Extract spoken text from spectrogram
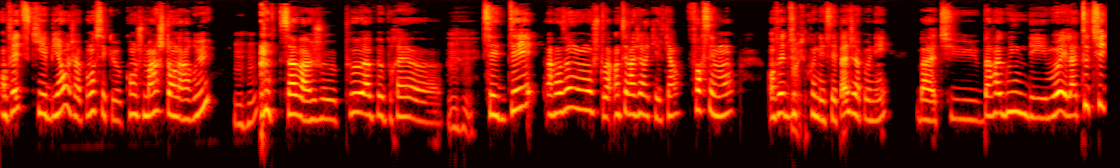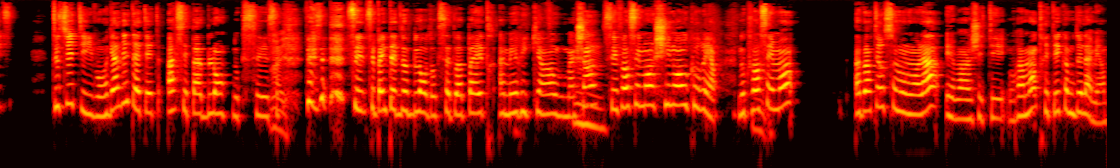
en fait, ce qui est bien au Japon, c'est que quand je marche dans la rue, Mhm, ça va, je peux à peu près, euh, mhm. c'est dès, à partir du moment où je dois interagir avec quelqu'un, forcément, en fait, vu Ouais. que tu connaissais pas le japonais, bah, tu baragouines des mots et là, tout de suite, tout de suite, ils vont regarder ta tête. Ah, c'est pas blanc, donc c'est, c'est- Ouais. pas une tête de blanc, donc ça doit pas être américain ou machin. Mhm. C'est forcément chinois ou coréen. Donc forcément, à partir de ce moment-là, eh ben j'étais vraiment traitée comme de la merde.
